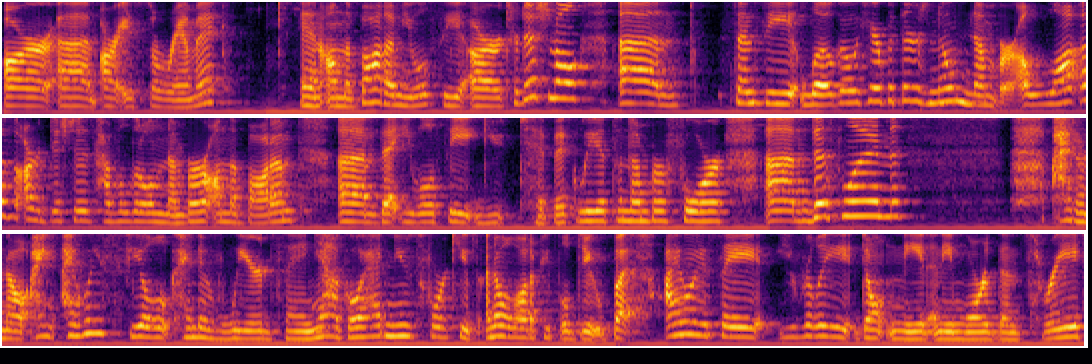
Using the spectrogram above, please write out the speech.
are, um, are a ceramic and on the bottom, you will see our traditional um, Scentsy logo here, but there's no number. A lot of our dishes have a little number on the bottom um, that you will see. You, typically, it's a number four. Um, this one, I don't know. I, I always feel kind of weird saying, yeah, go ahead and use four cubes. I know a lot of people do, but I always say you really don't need any more than three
